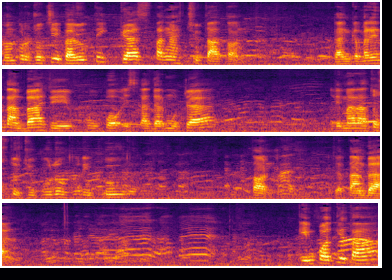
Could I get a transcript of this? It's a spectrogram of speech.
memproduksi baru tiga setengah juta ton. Dan kemarin tambah di pupuk Iskandar Muda 570 ribu ton. Ada tambahan. Import kita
